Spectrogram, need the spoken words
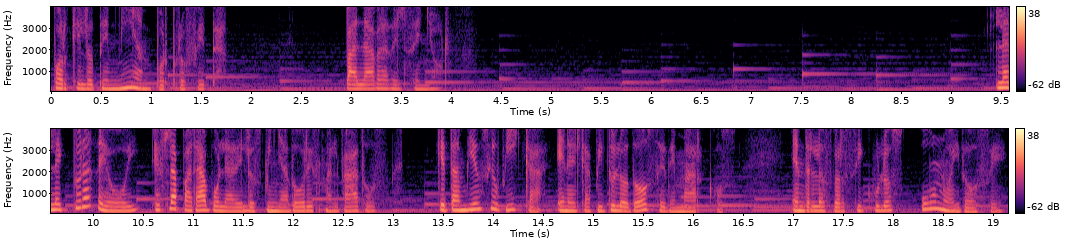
porque lo temían por profeta. Palabra del Señor. La lectura de hoy es la parábola de los viñadores malvados, que también se ubica en el capítulo 12 de Marcos, entre los versículos 1 y 12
